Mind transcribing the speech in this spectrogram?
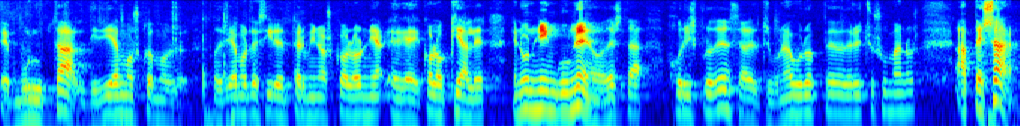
eh, brutal, diríamos como podríamos decir en términos eh, coloquiales, en un ninguneo de esta jurisprudencia del Tribunal Europeo de Derechos Humanos, a pesar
